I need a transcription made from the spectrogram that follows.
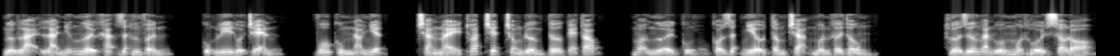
Ngược lại là những người khác rất hưng phấn cũng ly đổi chén, vô cùng náo nhiệt, chàng này thoát chết trong đường tơ kẽ tóc, mọi người cũng có rất nhiều tâm trạng muốn khơi thông. Hứa dương ăn uống một hồi sau đó,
